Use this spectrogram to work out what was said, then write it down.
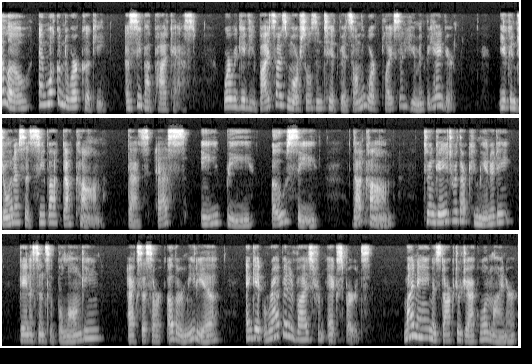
Hello, and welcome to Work Cookie, a SEBOC podcast, where we give you bite sized morsels and tidbits on the workplace and human behavior. You can join us at seboc.com, that's S E B O C.com, to engage with our community, gain a sense of belonging, access our other media, and get rapid advice from experts. My name is Dr. Jacqueline Miner,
